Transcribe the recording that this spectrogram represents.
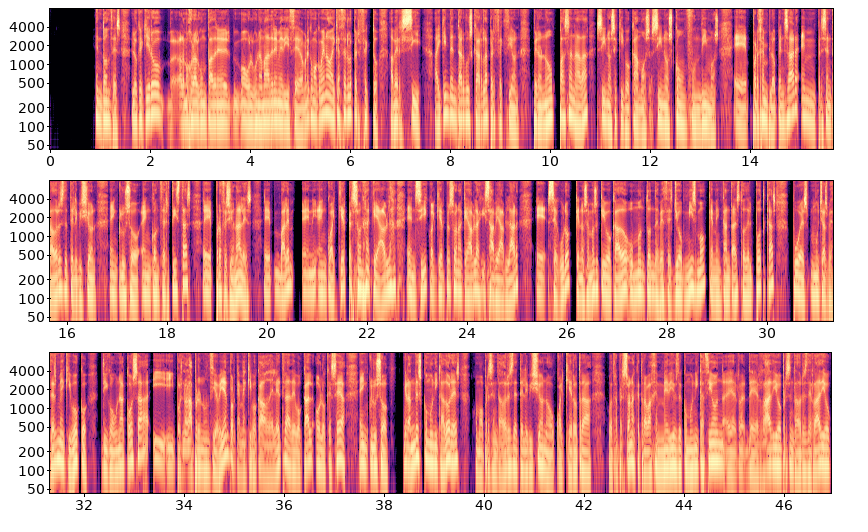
Entonces, lo que quiero, a lo mejor algún padre o alguna madre me dice, hombre, como que no, hay que hacerlo perfecto. A ver, sí, hay que intentar buscar la perfección, pero no pasa nada si nos equivocamos, si nos confundimos. Eh, por ejemplo, pensar en presentadores de televisión e incluso en concertistas eh, profesionales, eh, ¿vale? En, en, cualquier persona que habla en sí, cualquier persona que habla y sabe hablar, seguro que nos hemos equivocado un montón de veces. Yo mismo, que me encanta esto del podcast, pues muchas veces me equivoco. Digo una cosa y, y, pues no la pronuncio bien porque me he equivocado de letra, de vocal o lo que sea. E incluso grandes comunicadores, como presentadores de televisión o cualquier otra, otra persona que trabaje en medios de comunicación, eh, de radio, presentadores de radio,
